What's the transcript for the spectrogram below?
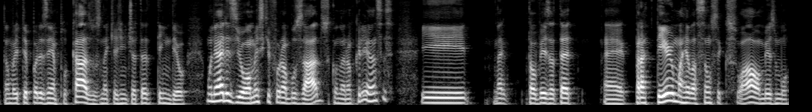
Então vai ter, por exemplo, casos, né, que a gente até entendeu, mulheres e homens que foram abusados quando eram crianças e, né, talvez até é, para ter uma relação sexual, mesmo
